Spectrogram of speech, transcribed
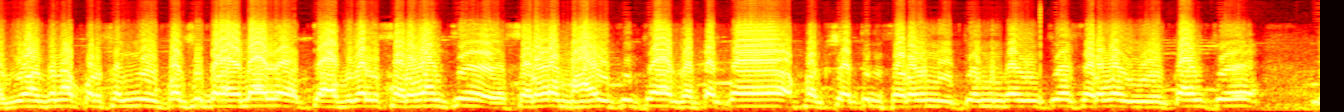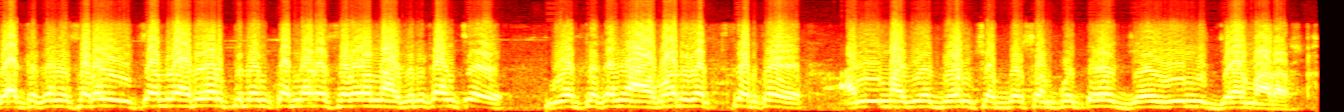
अभिवादना प्रसंगी उपस्थित राहिला. त्याबद्दल सर्वांचे सर्व माहितीच्या घटक पक्षातील सर्व नेते मंडळींचे सर्व युवकांचे या ठिकाणी सर्व विचारधारेवर प्रेम करणाऱ्या सर्व नागरिकांचे या ठिकाणी आभार व्यक्त करतो. आणि माझे दोन शब्द संपवतो. जय हिंद जय महाराष्ट्र.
